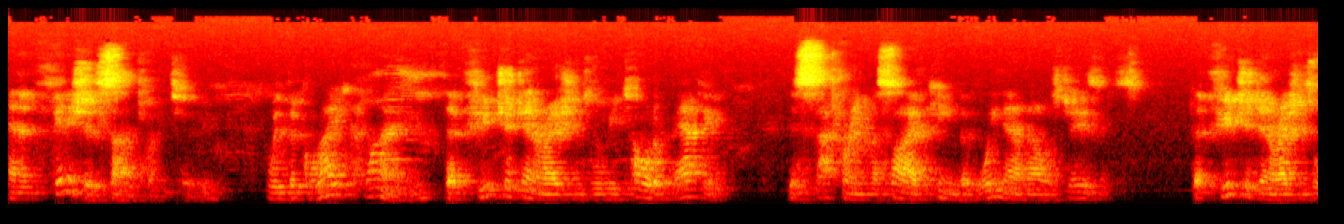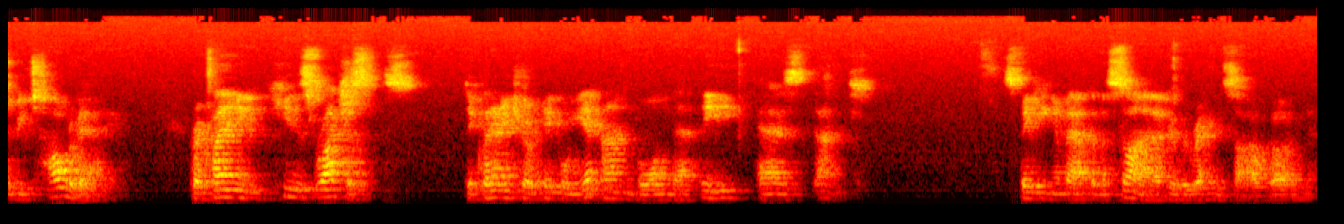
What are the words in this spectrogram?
And it finishes Psalm 22 with the great claim that future generations will be told about him, this suffering Messiah King that we now know as Jesus. That future generations will be told about him, proclaiming his righteousness, declaring to a people yet unborn that he has done it. Speaking about the Messiah who would reconcile God and man.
